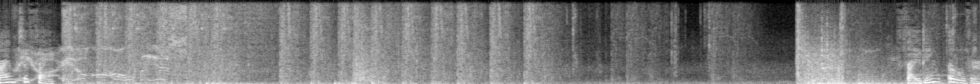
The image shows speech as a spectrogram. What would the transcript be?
Time to fight. Eye of Mobius. Fighting over.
